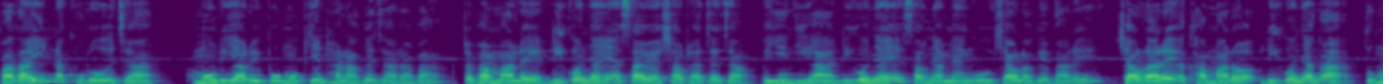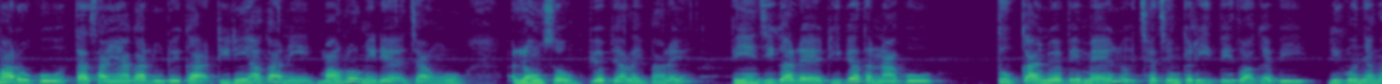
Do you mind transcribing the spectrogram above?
ဘာသာရေးနှစ်ခုတို့အကြား အမုန်းတရားတွေပုံမပြင်းထန်လာခဲ့ကြတာပါ။တစ်ဖက်မှာလည်းလီကွန်ညာရဲ့စာရွက်လျှောက်ထားချက်ကြောင့်ဘရင်ကြီးဟာလီကွန်ညာရဲ့ဆောင်းညာမြိုင်ကိုရောက်လာခဲ့ပါတယ်။ရောက်လာတဲ့အခါမှာတော့လီကွန်ညာကသူမတို့ကိုတပ်ဆိုင်ရာကလူတွေကဒီနေရာကနေမောင်းထုတ်နေတဲ့အကြောင်းကိုအလုံးစုံပြောပြလိုက်ပါတယ်။ဘရင်ကြီးကလည်းဒီပြဿနာကို သူကင်ရွယ်ပေးမယ်လို့ချက်ချင်းကတိပေးသွားခဲ့ပြီးလီကွန်ညာက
